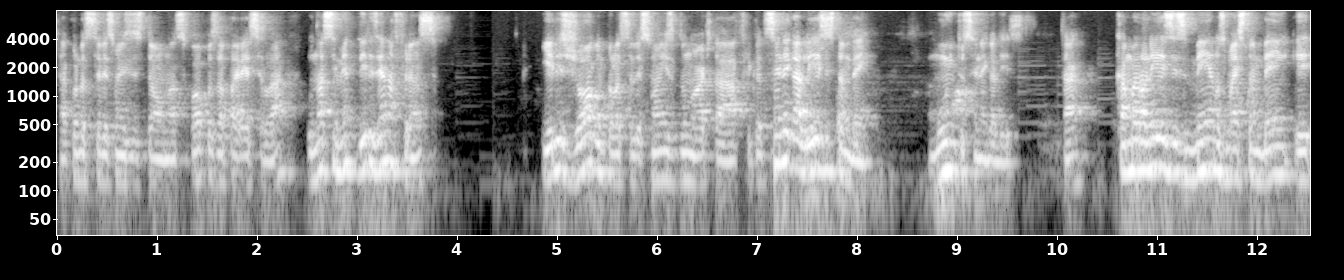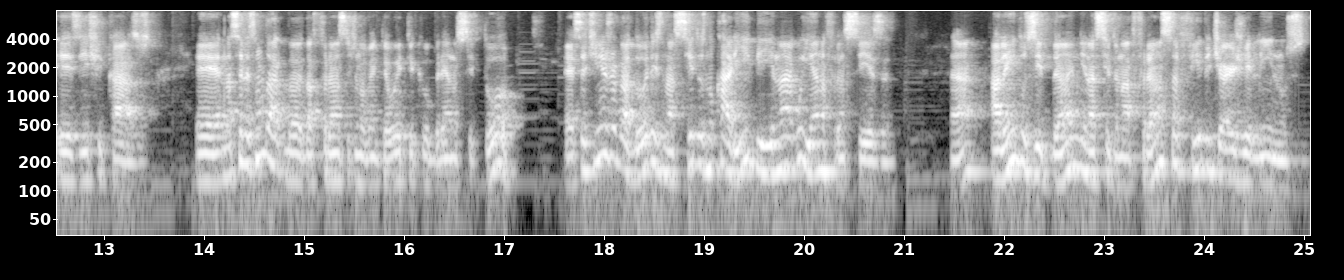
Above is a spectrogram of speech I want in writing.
tá? quando as seleções estão nas Copas, aparece lá, o nascimento deles é na França e eles jogam pelas seleções do norte da África, senegaleses também, muitos senegaleses, tá? Camaroneses menos, mas também existe casos. É, na seleção da, da, da, França de 98, que o Breno citou, é, você tinha jogadores nascidos no Caribe e na Guiana Francesa. né? além do Zidane, nascido na França, filho de argelinos,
